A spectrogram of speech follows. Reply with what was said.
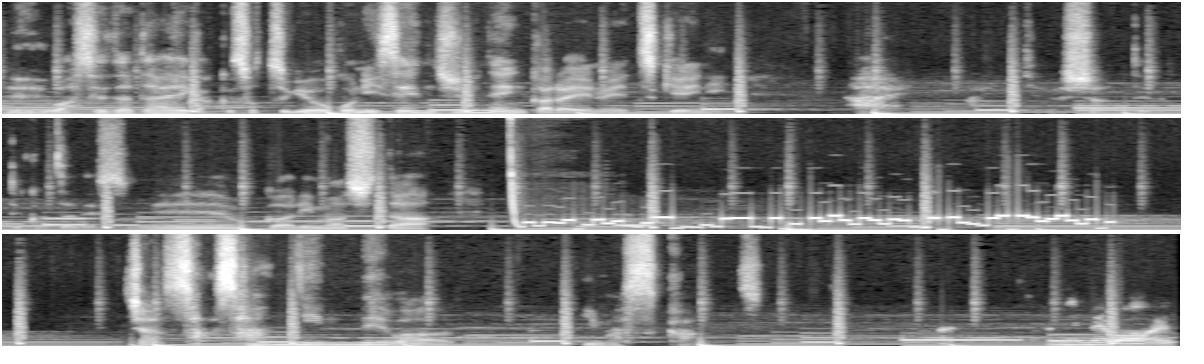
えー、早稲田大学卒業後、2010年から NHK に、はい、入ってらっしゃってるって方ですね。わかりました。じゃあさ、3人目はいますか、はい、?3 人目は、えっ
